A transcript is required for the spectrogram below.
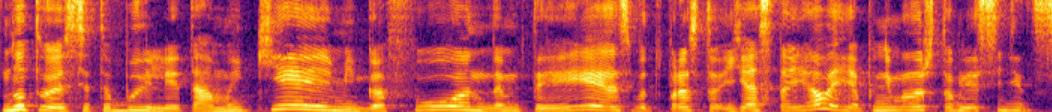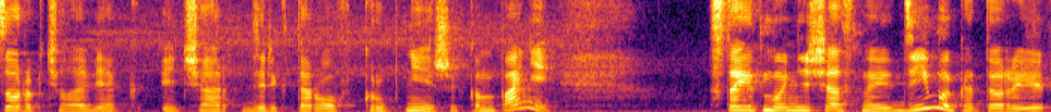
Ну, то есть это были там Икея, Мегафон, МТС, вот просто я стояла, и я понимала, что у меня сидит 40 человек HR-директоров крупнейших компаний, стоит мой несчастный Дима, который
